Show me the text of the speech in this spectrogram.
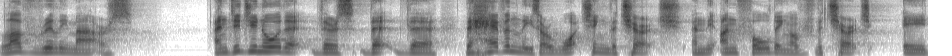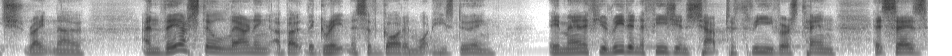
Love really matters. And did you know that there's the, the, the heavenlies are watching the church and the unfolding of the church age right now? And they are still learning about the greatness of God and what He's doing. Amen. If you read in Ephesians chapter 3, verse 10, it says,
